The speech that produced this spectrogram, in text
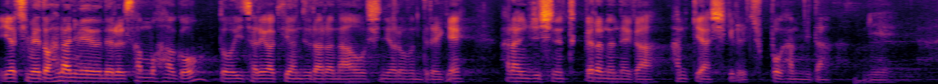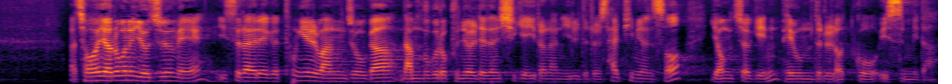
이 아침에도 하나님의 은혜를 사모하고 또 이 자리가 귀한 줄 알아 나오신 여러분들에게 하나님 주시는 특별한 은혜가 함께 하시기를 축복합니다. 예. 저와 여러분은 요즘에 이스라엘의 그 통일 왕조가 남북으로 분열되던 시기에 일어난 일들을 살피면서 영적인 배움들을 얻고 있습니다.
